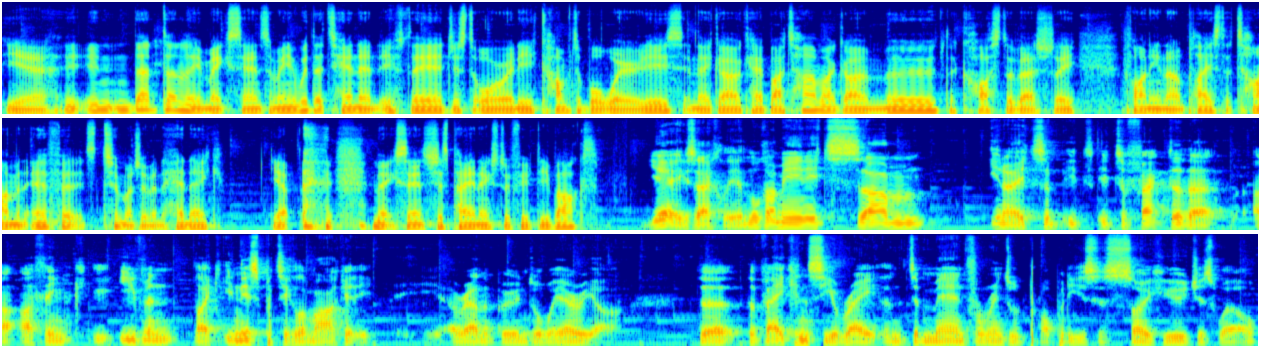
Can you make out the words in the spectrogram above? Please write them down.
Yeah, and that definitely makes sense. I mean, with a tenant, if they're just already comfortable where it is and they go, okay, by the time I go and move, the cost of actually finding another place, the time and effort, it's too much of a headache. Yep, makes sense. Just pay an extra 50 bucks. Yeah, exactly. And look, I mean, it's, um, you know, it's a, it's, it's a factor that I think even like in this particular market around the Boondall area, the the vacancy rate and demand for rental properties is so huge as well.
